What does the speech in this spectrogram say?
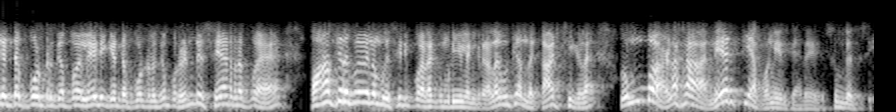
கெட்ட போட்டிருக்கப்ப லேடி கெட்ட போட்டிருக்கப்போ ரெண்டு சேர்றப்ப பார்க்குறப்பவே நமக்கு சிரிப்பு அடக்க முடியலைங்கிற அளவுக்கு அந்த காட்சிகளை ரொம்ப அழகாக நேர்த்தியாக பண்ணியிருக்காரு சுந்தர்சி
